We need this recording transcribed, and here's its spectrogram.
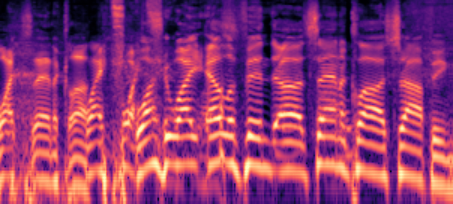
white Santa Claus, White- white, white, elephant, uh, Santa Claus shopping.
